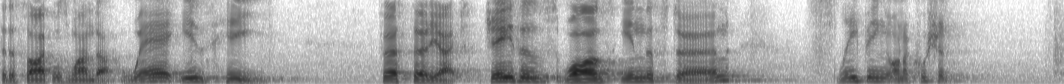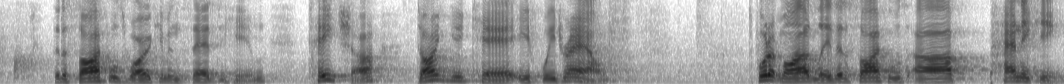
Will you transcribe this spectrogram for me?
The disciples wonder, Where is he? Verse 38 Jesus was in the stern, sleeping on a cushion. The disciples woke him and said to him, Teacher, don't you care if we drown? To put it mildly, the disciples are panicking.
